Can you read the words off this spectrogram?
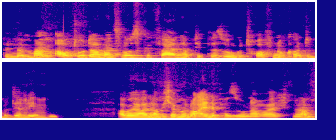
bin mit meinem Auto damals losgefahren, habe die Person getroffen und konnte mit der mhm. reden. Aber ja, dann habe ich ja immer nur eine Person erreicht. Ne?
